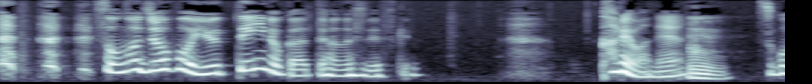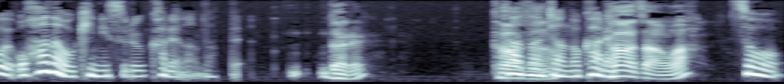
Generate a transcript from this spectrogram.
その情報言っていいのかって話ですけど。彼はね、うん。すごいお肌を気にする彼なんだって。誰？ターザン。ちゃんの彼。ターザンは？そ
